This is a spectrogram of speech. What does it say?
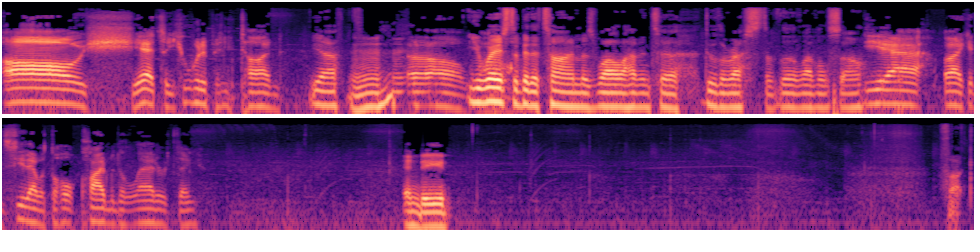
Oh shit! So you would have been done. Yeah, Mhm. Oh. you wow. waste a bit of time as well having to do the rest of the level. So Yeah, well, I can see that with the whole climbing the ladder thing. Indeed. fuck.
